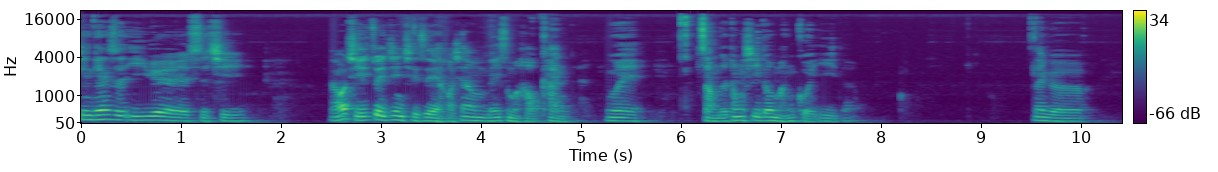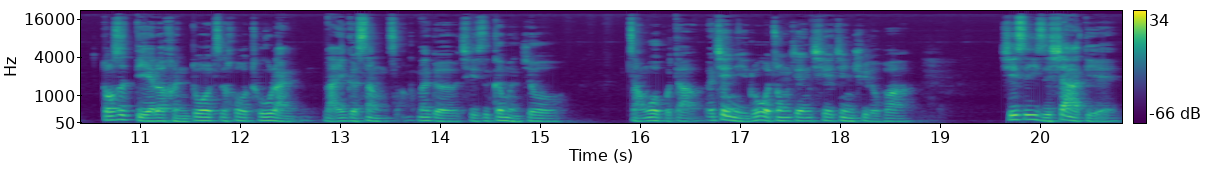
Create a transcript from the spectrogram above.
今天是一月十七，然后其实最近其实也好像没什么好看的，因为涨的东西都蛮诡异的，那个都是跌了很多之后突然来一个上涨，那个其实根本就掌握不到，而且你如果中间切进去的话，其实一直下跌，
